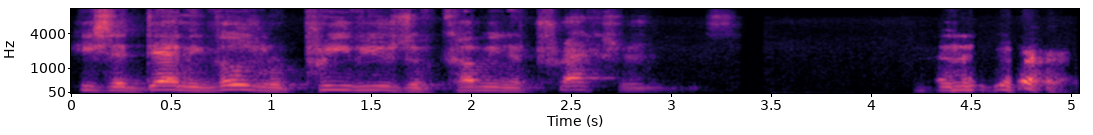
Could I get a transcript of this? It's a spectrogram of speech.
he said, Danny, those were previews of coming attractions. And they were.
